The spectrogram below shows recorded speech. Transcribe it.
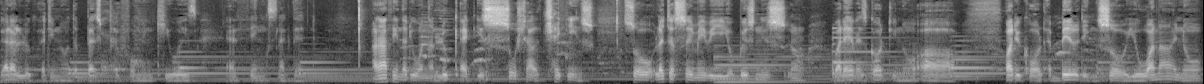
gotta look at you know the best performing keywords and things like that. Another thing that you want to look at is social check-ins. So let's just say maybe your business know, whatever has got you know uh what you call a building. So you wanna you know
